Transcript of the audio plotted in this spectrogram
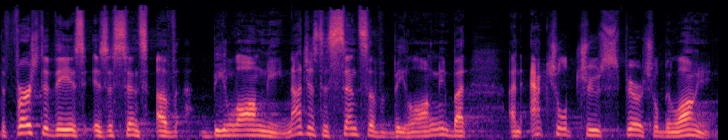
The first of these is a sense of belonging, not just a sense of belonging, but an actual, true spiritual belonging.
